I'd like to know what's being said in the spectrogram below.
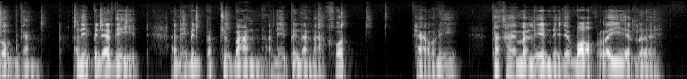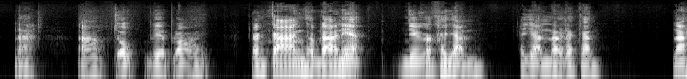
สมกัน อันนี้เป็นอดีต อันนี้เป็นปัจจุบัน อันนี้เป็นอนาคต แถวนี้ ถ้าใครมาเรียนเดี๋ยวจะบอกละเอียดเลยนะอ้าวจบเรียบร้อย กลางๆสัปดาห์เนี้ยเดี๋ยวก็ขยันขยันหน่อยแล้วกัน นะ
